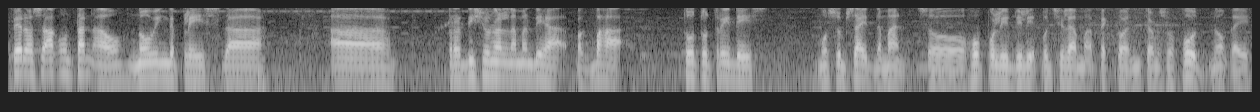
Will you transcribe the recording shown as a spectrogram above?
Pero sa akong tanaw, knowing the place, the ah, traditional naman diha, pagbaha, 2 to 3 days, mo subside naman. So hopefully dili po sila maapektuhan in terms of food, no? Kay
